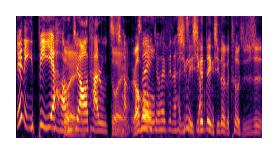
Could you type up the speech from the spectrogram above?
因为你一毕业好像就要踏入职场，然后所以就会变得很心理系跟电影系都有个特质，就是。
